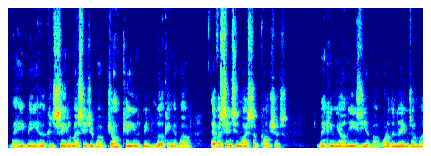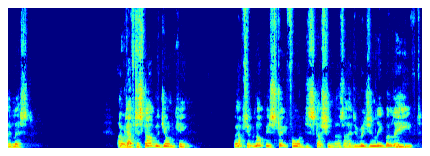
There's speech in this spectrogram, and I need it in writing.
Maybe her concealed message about John Keene had been lurking about ever since in my subconscious, making me uneasy about one of the names on my list. I would have to start with John Keene. Perhaps it would not be a straightforward discussion as I had originally believed.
